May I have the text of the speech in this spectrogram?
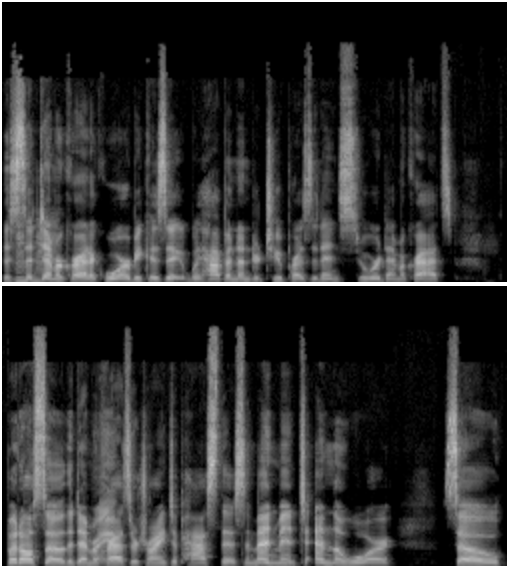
this is a Mhm. democratic war because it happened under two presidents who were Democrats. But also, the Democrats are trying to pass this amendment to end the war. So,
